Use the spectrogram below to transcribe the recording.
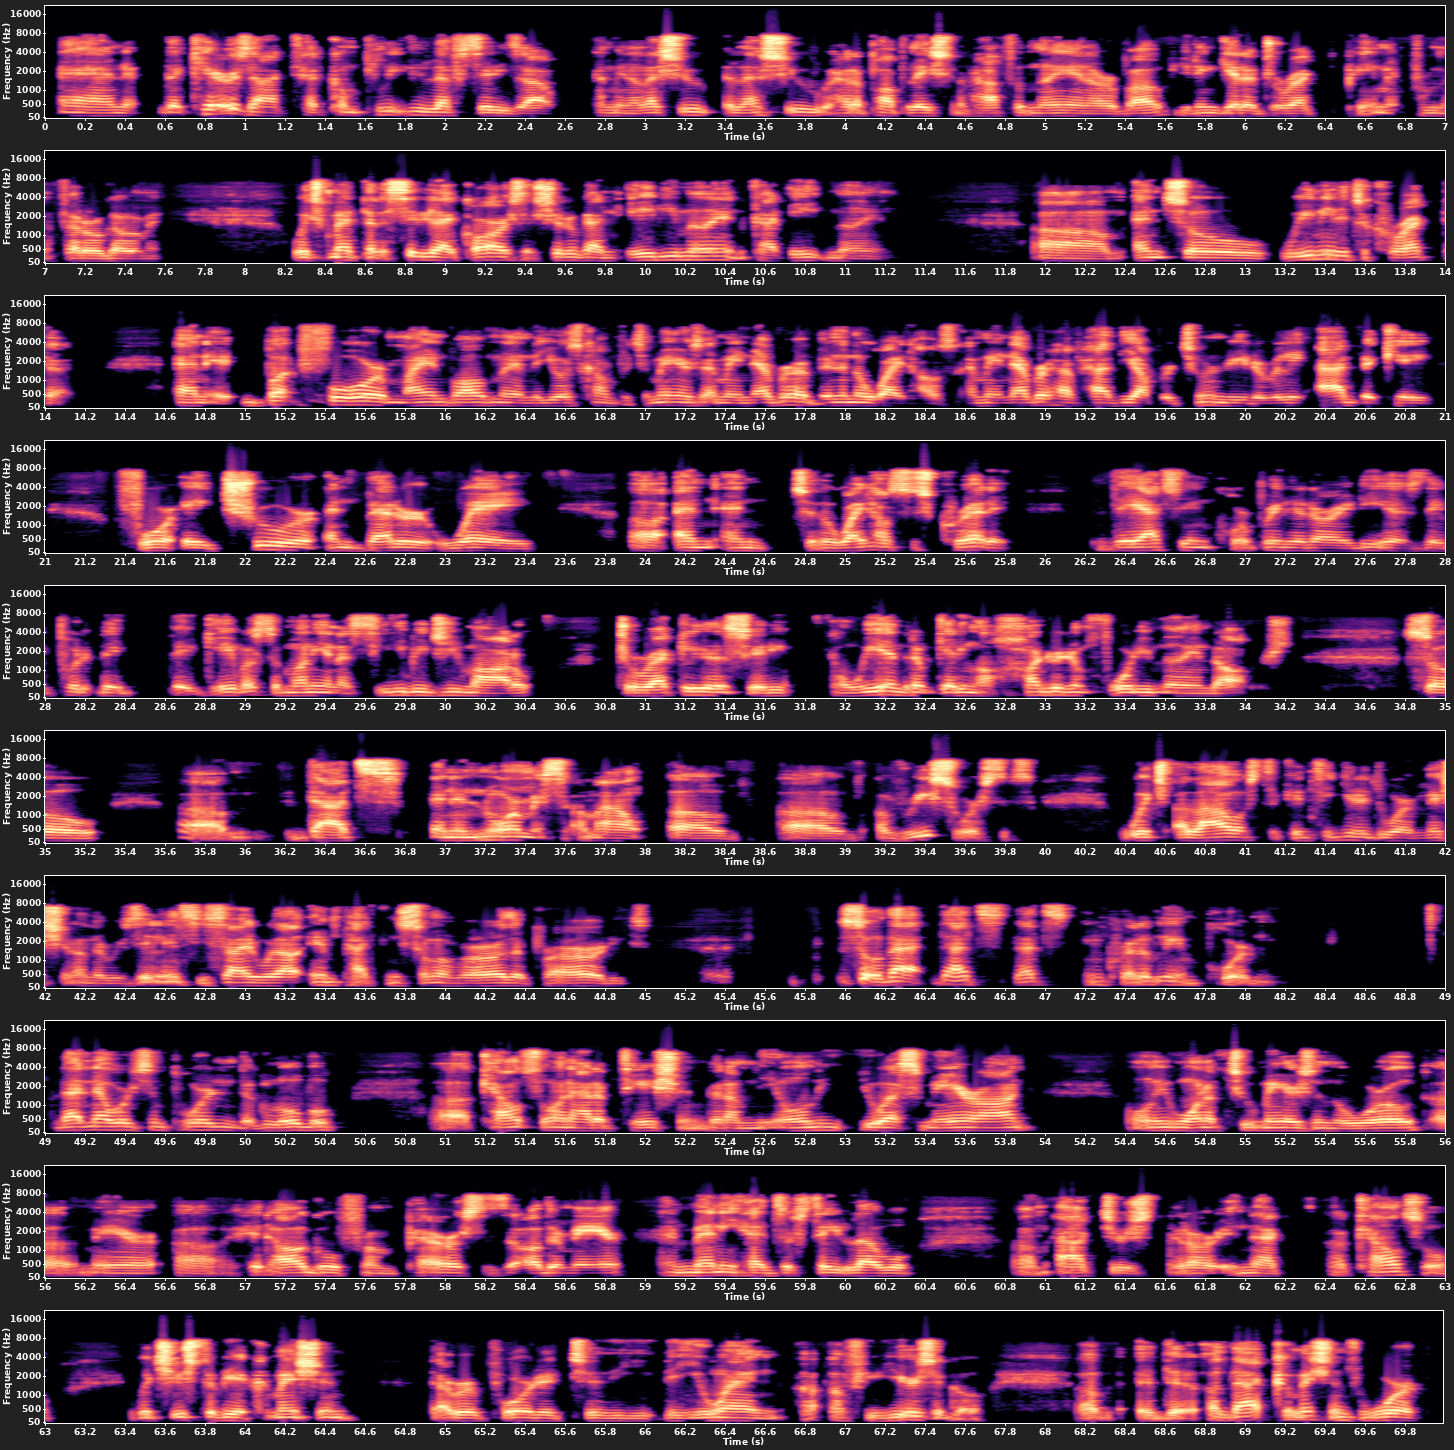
And the CARES Act had completely left cities out. I mean, unless you unless you had a population of half a million or above, you didn't get a direct payment from the federal government, which meant that a city like ours that should have gotten 80 million got 8 million. Um, and so we needed to correct that. And it, but for my involvement in the U.S. Conference of Mayors, I may never have been in the White House. I may never have had the opportunity to really advocate for a truer and better way. Uh, and and to the White House's credit, they actually incorporated our ideas. They put they they gave us the money in a CDBG model directly to the city, and we ended up getting 140 million dollars. So um, that's an enormous amount of, of of resources which allow us to continue to do our mission on the resiliency side without impacting some of our other priorities. So that that's that's incredibly important. That network's important. The Global uh, Council on Adaptation that I'm the only U.S. mayor on, only one of two mayors in the world. Uh, mayor uh, Hidalgo from Paris is the other mayor, and many heads of state level um, actors that are in that uh, council, which used to be a commission that reported to the the UN a, a few years ago. Uh, the, that commission's work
